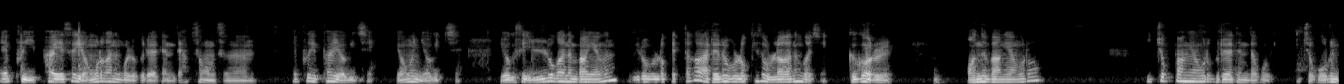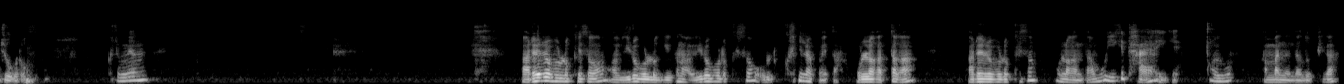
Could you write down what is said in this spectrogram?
f2파이에서 0으로 가는 걸로 그려야 되는데, 합성함수는. f2파이 여기지. 0은 여기지. 여기서 1로 가는 방향은 위로 블록했다가 아래로 블록해서 올라가는 거지. 그거를 어느 방향으로? 이쪽 방향으로 그려야 된다고. 이쪽 오른쪽으로. 그러면 아래로 블록해서 아, 위로 블록이구나. 위로 블록해서 올, 큰일 날 뻔했다. 올라갔다가 아래로 블록해서 올라간다. 뭐 이게 다야 이게. 어이구 안 맞는다 높이가.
